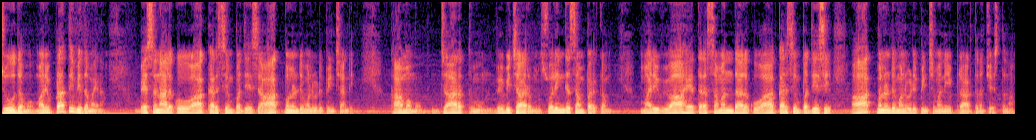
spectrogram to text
జూదము మరియు ప్రతి విధమైన వ్యసనాలకు ఆకర్షింపజేసే ఆత్మ నుండి మనం విడిపించండి. కామము జారత్వము వ్యభిచారం స్వలింగ సంపర్కం మరియు వివాహేతర సంబంధాలకు ఆకర్షింపజేసి ఆత్మ నుండి మనం విడిపించమని ప్రార్థన చేస్తున్నాం.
